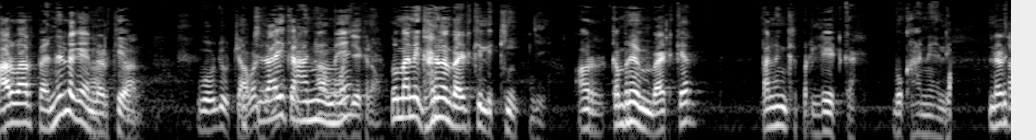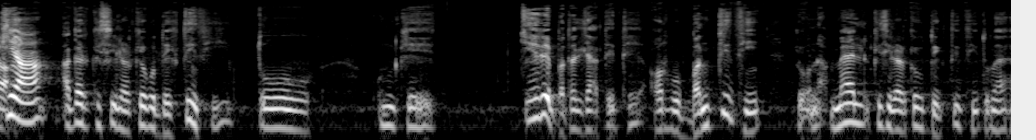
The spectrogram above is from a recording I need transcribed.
हार वार पहनने लगे हैं हाँ, लड़के हाँ, वो जो चावल चढ़ाई कहानियों हाँ, में तो मैंने घर में बैठ के लिखी। और कमरे में बैठ कर पलंग के पर लेट कर वो खाने लड़कियाँ अगर किसी लड़के को देखती थी तो उनके चेहरे बदल जाते थे और वो बनती थी कि मैं किसी लड़के को देखती थी तो मैं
